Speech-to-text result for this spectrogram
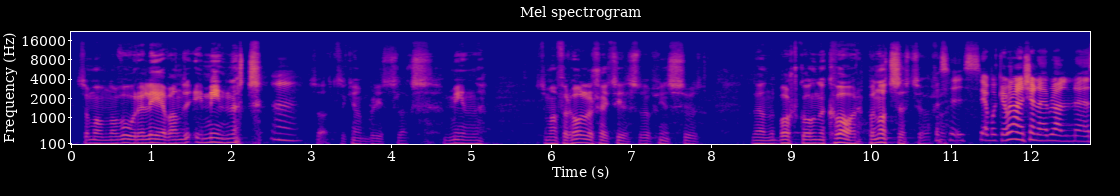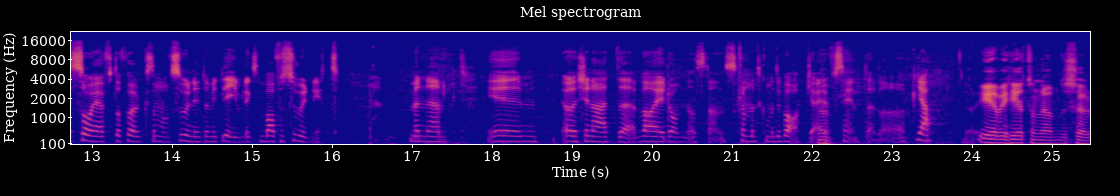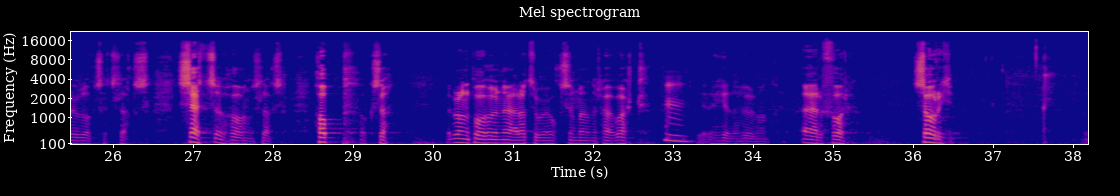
som om de vore levande i minnet. Mm. Så att det kan bli ett slags minne som man förhåller sig till så då finns ju den bortgångne kvar på något sätt. i. Precis. Jag brukar ibland känna ibland eh, sorg efter folk som har försvunnit ur mitt liv, liksom bara försvunnit. Men eh, eh, jag känner att eh, var är de någonstans? Kan de inte komma tillbaka? Är det Mm. för sent eller? Ja. Ja, evigheten nämndes här, det väl också ett slags sätt att ha en slags hopp också. Det beror på hur nära tror jag också en människa har varit Mm. i det hela, hur man erfar sorg.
